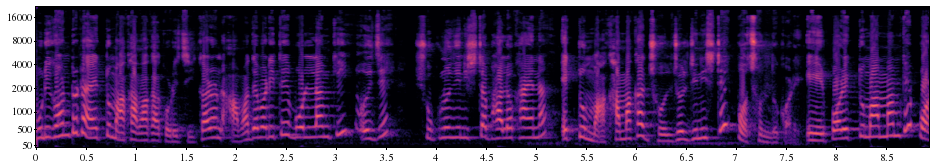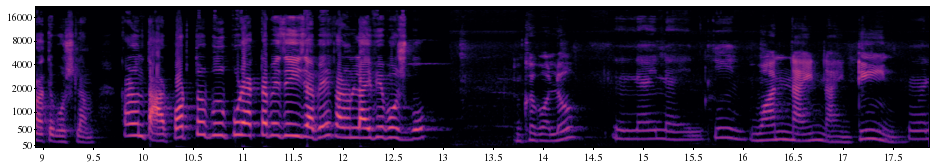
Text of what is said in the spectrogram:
মুড়ি ঘন্টটা একটু মাখা মাখা করেছি কারণ আমাদের বাড়িতে বললাম কি ওই যে শুকনো জিনিসটা ভালো খায় না একটু মাখা মাখা ঝোল ঝোল জিনিসটাই পছন্দ করে। এরপর একটু মাম্মামকে পড়াতে বসলাম কারণ তারপর তো দুপুর একটা বেজেই যাবে কারণ লাইভে বসবো। মুখে বলো। Nine nineteen one nine nineteen one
